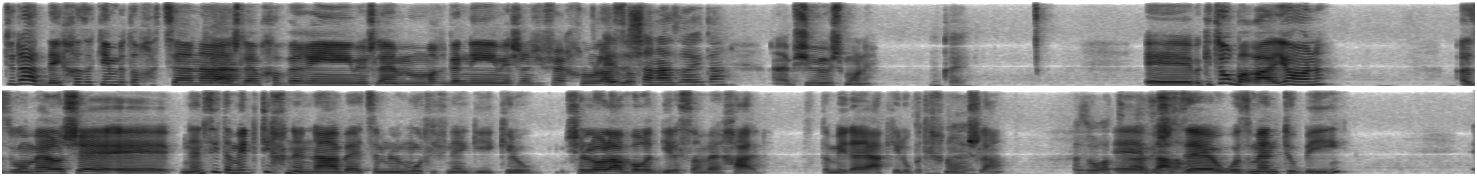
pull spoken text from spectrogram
את יודעת, די חזקים בתוך הסצנה, כן. יש להם חברים, יש להם מרגנים, יש אנשים שיכלו לעשות... איזה שנה זו הייתה? 78. אוקיי. Uh, בקיצור, ברעיון, אז הוא אומר שננסי תמיד תכננה בעצם למות לפני גיל, כאילו, שלא לעבור את גיל 21. זה תמיד היה כאילו בתכנון אוקיי. שלה. אז הוא uh, רצה, עזר. לה. ושזה was meant to be. Uh,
